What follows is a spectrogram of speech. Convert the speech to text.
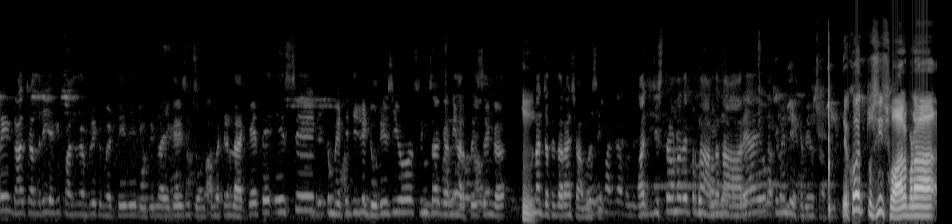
ਜਿਵੇਂ ਗੱਲ ਚੱਲ ਰਹੀ ਹੈ ਕਿ ਪੰਜ ਮੈਂਬਰੀ ਕਮੇਟੀ ਦੀ ਡਿਊਟੀ ਲਾਈ ਗਈ ਸੀ ਚੋਣ ਕਮੇਟੀ ਨੂੰ ਲੈ ਕੇ ਤੇ ਇਸੇ ਕਮੇਟੀ ਦੀ ਜਿਹੜੀ ਡਿਊਟੀ ਸੀ ਉਹ ਸਿੰਘ ਸਾਹਿਬ ਗਿਆਨੀ ਹਰਪ੍ਰੀਤ ਸਿੰਘ ਉਹਨਾਂ ਜਥੇਦਾਰਾਂ ਸ਼ਾਮਲ ਸੀ। ਅੱਜ ਜਿਸ ਤਰ੍ਹਾਂ ਉਹਨਾਂ ਦੇ ਪ੍ਰਧਾਨ ਦਾ ਨਾਮ ਆ ਰਿਹਾ ਹੈ ਉਹ ਕਿਵੇਂ ਦੇਖਦੇ ਹੋ ਸਰ? ਦੇਖੋ ਤੁਸੀਂ ਸਵਾਲ ਬੜਾ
